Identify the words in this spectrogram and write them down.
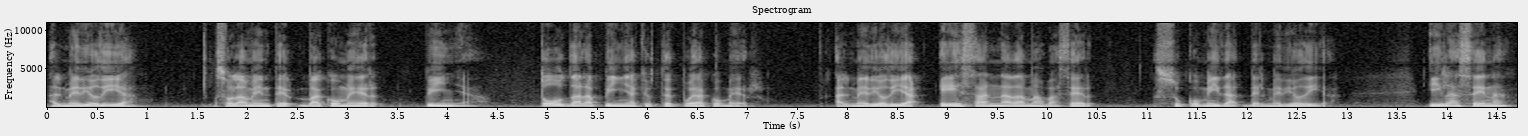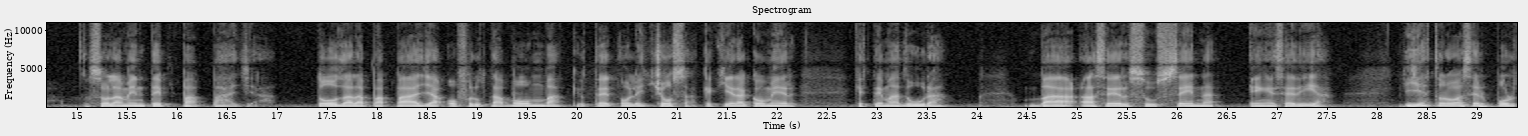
Al mediodía solamente va a comer piña, toda la piña que usted pueda comer. Al mediodía esa nada más va a ser su comida del mediodía. Y la cena, solamente papaya. Toda la papaya o fruta bomba que usted o lechosa que quiera comer, que esté madura, va a hacer su cena en ese día. Y esto lo va a hacer por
